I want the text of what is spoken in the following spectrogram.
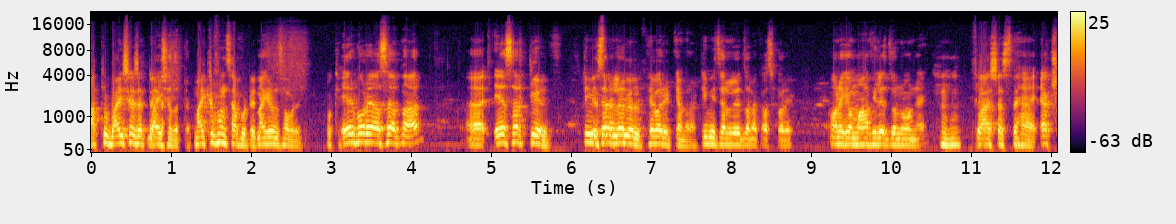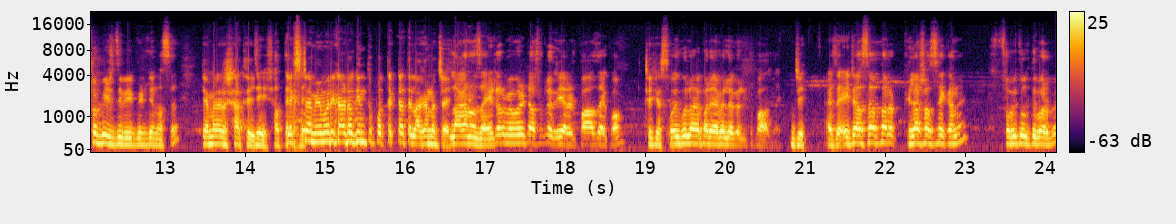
মাত্র বাইশ হাজার টাকা? বাইশ হাজার টাকা। Microphone supported microphone supported okay এরপরে আছে আপনার এস আর টুয়েলভ টিভি SR12 চ্যানেলের ফেভারিট ক্যামেরা টিভি চ্যানেলের যারা কাজ করে। অনেকে মাহফিলের জন্য নেয়। ফ্ল্যাশ আছে। হ্যাঁ একশো বিশ জিবি বিল্ডিং আছে। ক্যামেরার সাথে জি সাথে এক্সট্রা মেমোরি কার্ডও কিন্তু প্রত্যেকটাতে লাগানো চাই লাগানো যায়। এটার মেমোরিটা আসলে রিয়াল পাওয়া যায় কম। ঠিক আছে। ওইগুলো এবারে অ্যাভেলেবেল পাওয়া যায়। জি। আচ্ছা এটা আছে আপনার ফ্ল্যাশ আছে এখানে। ছবি তুলতে পারবে।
